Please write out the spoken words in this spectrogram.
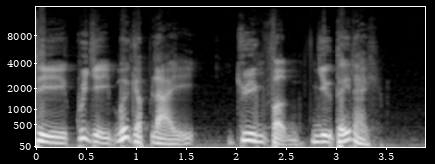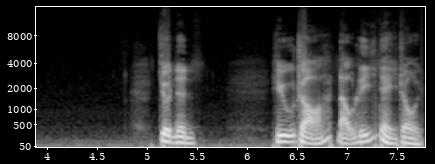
thì quý vị mới gặp lại chuyên phận như thế này. Cho nên, hiểu rõ đạo lý này rồi,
